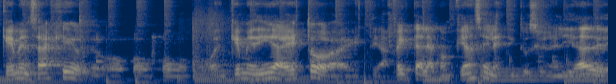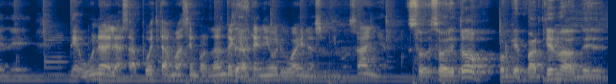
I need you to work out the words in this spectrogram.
¿qué mensaje o, en qué medida esto este, afecta la confianza y la institucionalidad de, una de las apuestas más importantes que ha tenido Uruguay en los últimos años? sobre todo porque partiendo del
